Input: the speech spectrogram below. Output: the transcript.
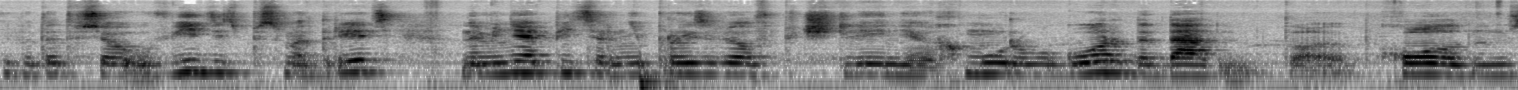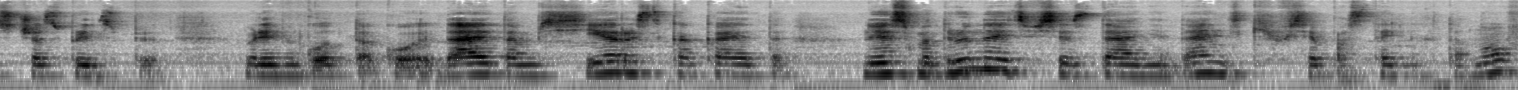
и вот это все увидеть, посмотреть. На меня Питер не произвел впечатления хмурого города, да, холодно, но сейчас, в принципе, время года такое, да, и там серость какая-то. Но я смотрю на эти все здания, да, они таких все пастельных тонов,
